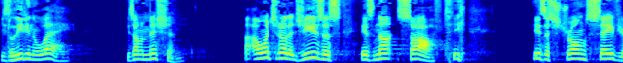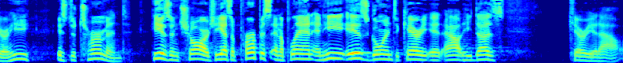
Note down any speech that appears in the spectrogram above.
He's leading the way. He's on a mission. I want you to know that Jesus is not soft. He, he is a strong Savior. He is determined. He is in charge. He has a purpose and a plan, and He is going to carry it out. He does carry it out.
